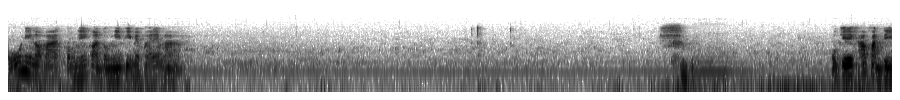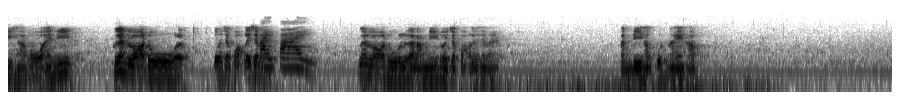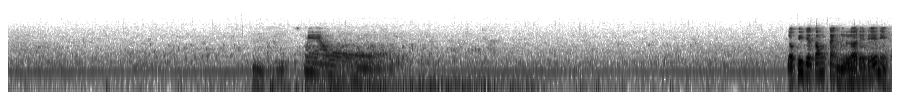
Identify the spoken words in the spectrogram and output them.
อ้นี่เรามาตรงนี้ก่อนตรงนี้พี่ไม่ค่อยได้มา โอเคครับฝันดีครับโอ้อันนี้เพื่อนรอดูโดยเฉพาะเลยใช่ไหไปมไปเพื่อนรอดูเรือลำนี้โดยเฉพาะเลยใช่ไหมฝันดีครับกุ๊ดไนท์ครับ อืมแมว เดี๋ ยวพี่จะต้องแต่งเรือเด้ๆนี่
